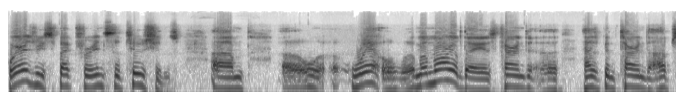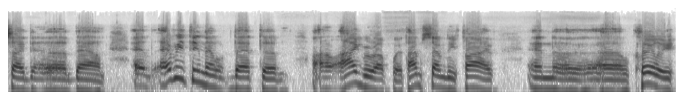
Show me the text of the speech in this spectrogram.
Where is respect for institutions?" Um, uh, well, Memorial Day is turned uh, has been turned upside uh, down, and everything that that um, I grew up with. I'm 75, and uh, uh, clearly,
